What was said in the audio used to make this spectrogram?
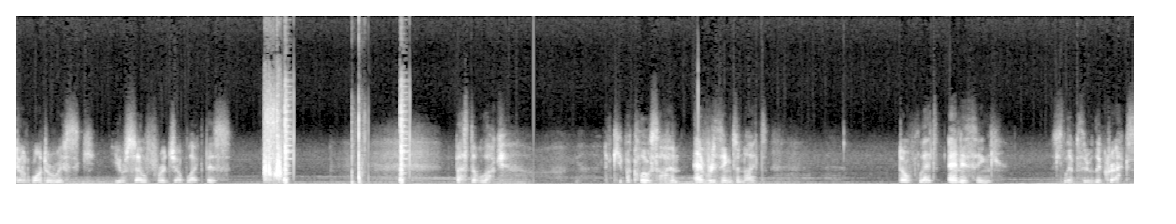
don't want to risk yourself for a job like this. Best of luck. And keep a close eye on everything tonight. Don't let anything slip through the cracks.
